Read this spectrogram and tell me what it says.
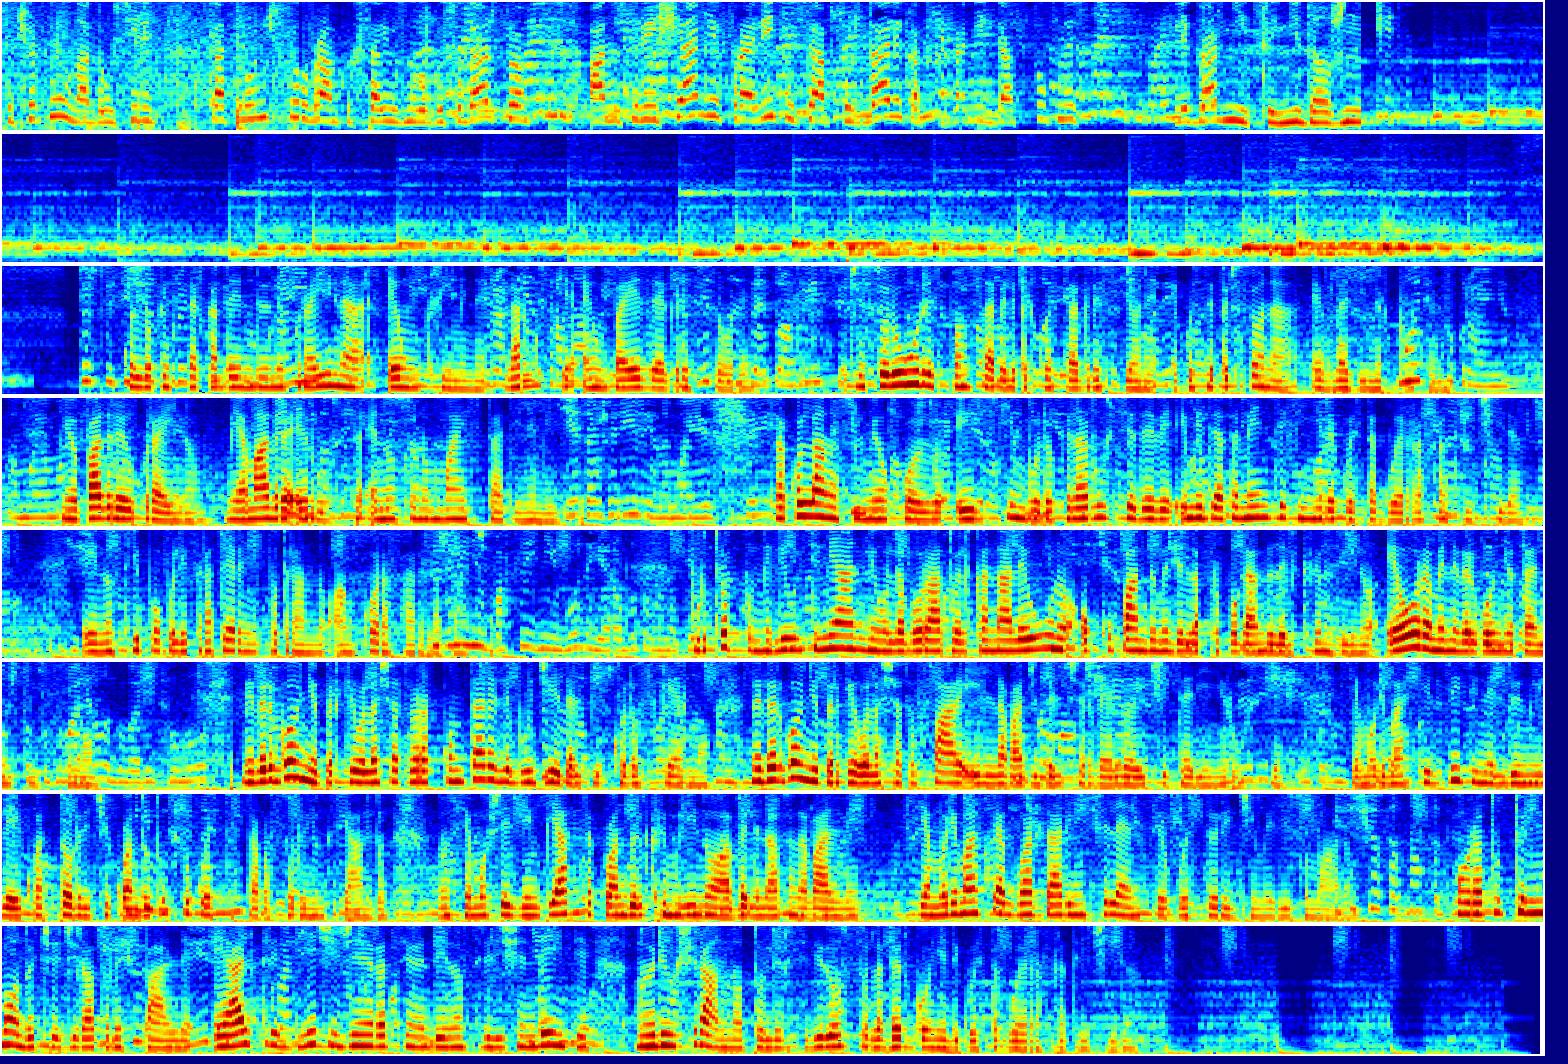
Подчеркнул, надо усилить сотрудничество в рамках союзного государства, а на совещании в правительстве обсуждали, как сохранить доступность лекарств. Больницы не должны... Quello che sta accadendo in Ucraina è un crimine. La Russia è un paese aggressore e c'è solo un responsabile per questa aggressione e questa persona è Vladimir Putin. Mio padre è ucraino, mia madre è russa e non sono mai stati nemici. La collana sul mio collo è il simbolo che la Russia deve immediatamente finire questa guerra fratricida e i nostri popoli fraterni potranno ancora fare la pace. Purtroppo negli ultimi anni ho lavorato al canale 1 occupandomi della propaganda del Cremlino e ora me ne vergogno tantissimo. Mi vergogno perché ho lasciato raccontare le bugie dal piccolo schermo, mi vergogno perché ho lasciato fare il lavaggio del cervello ai cittadini russi. Siamo rimasti zitti nel 2014 quando tutto questo stava solo iniziando. Non siamo scesi in piazza quando il Cremlino ha avvelenato Navalny. Siamo rimasti a guardare in silenzio questo regime disumano. Ora tutto il mondo ci è girato le spalle e altre dieci generazioni dei nostri discendenti non riusciranno a togliersi di dosso la vergogna di questa guerra fratricida.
